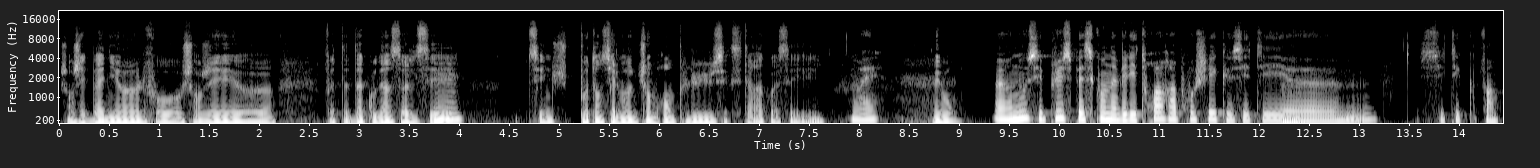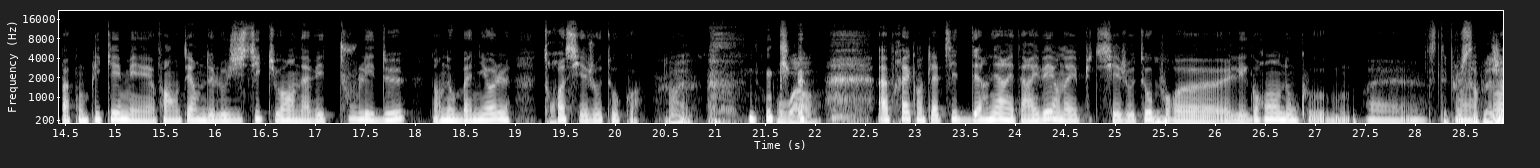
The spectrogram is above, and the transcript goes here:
changer de bagnole, faut changer. euh, d'un coup d'un seul, c'est Mm. c'est potentiellement une chambre en plus, etc. Quoi, c'est. Ouais. Mais bon. Alors nous, c'est plus parce qu'on avait les trois rapprochés que c'était, Mhm. euh, c'était, enfin pas compliqué, mais enfin en termes de logistique, tu vois, on avait tous les deux dans nos bagnoles trois sièges auto, quoi. Ouais. Donc, Waouh. Après, quand la petite dernière est arrivée, on n'avait plus de siège auto Mhm. pour euh, les grands, donc euh, bon, euh, C'était plus simple à gérer.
